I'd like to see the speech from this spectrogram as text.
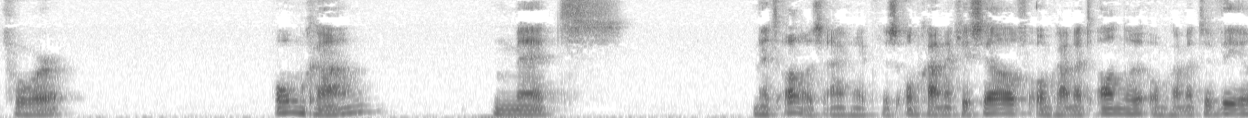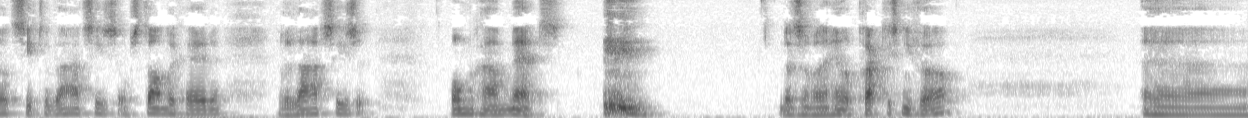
voor omgaan met met alles eigenlijk. Dus omgaan met jezelf, omgaan met anderen, omgaan met de wereld, situaties, omstandigheden, relaties, omgaan met. Dat is op een heel praktisch niveau. Uh,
